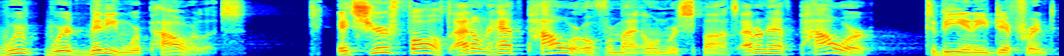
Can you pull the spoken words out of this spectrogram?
we're we're admitting we're powerless. It's your fault. I don't have power over my own response. I don't have power to be any different.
